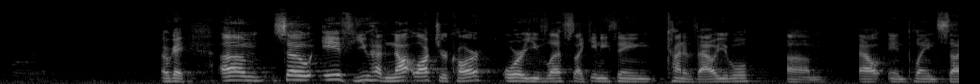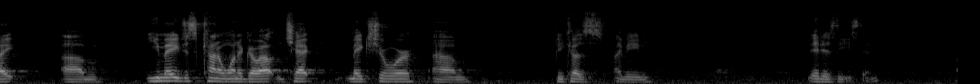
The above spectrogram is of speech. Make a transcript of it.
Okay, um, so if you have not locked your car or you've left like anything kind of valuable um, out in plain sight, um, you may just kind of want to go out and check, make sure, um, because I mean, it is the East End.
